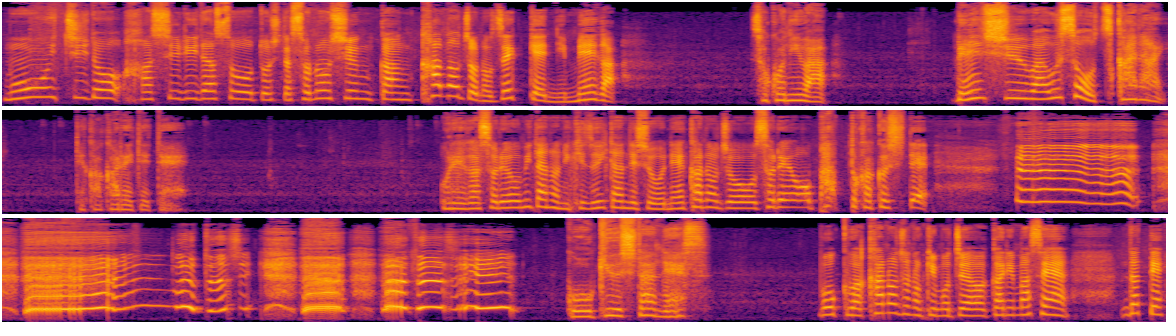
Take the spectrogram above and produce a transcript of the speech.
もう一度走り出そうとしたその瞬間、彼女のゼッケンに目が。そこには、練習は嘘をつかないって書かれてて。俺がそれを見たのに気づいたんでしょうね。彼女を、それをパッと隠して。私、私、号泣したんです。僕は彼女の気持ちはわかりません。だって、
